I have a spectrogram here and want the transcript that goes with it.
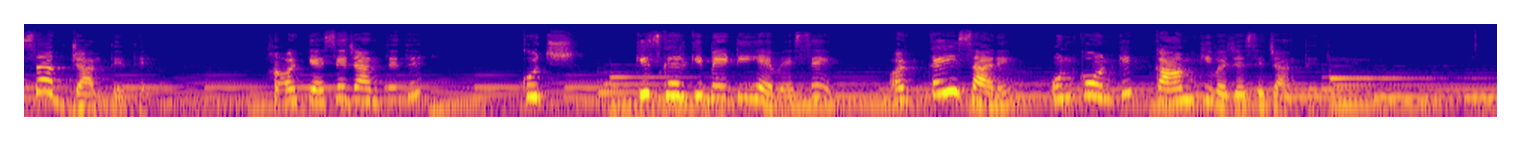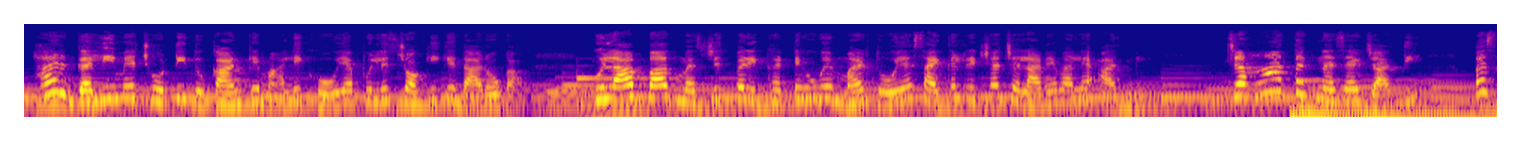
सब जानते थे। और कैसे जानते थे? कुछ किस घर की बेटी है वैसे? और कई सारे उनको उनके काम की वजह से जानते थे। हर गली में छोटी दुकान के मालिक हो या पुलिस चौकी के दारोगा, गुलाब बाग मस्जिद पर इकट्ठे हुए मर्द हो या साइकिल रिक्शा चलाने वाले आदमी, जहाँ तक नज़र जाती, बस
